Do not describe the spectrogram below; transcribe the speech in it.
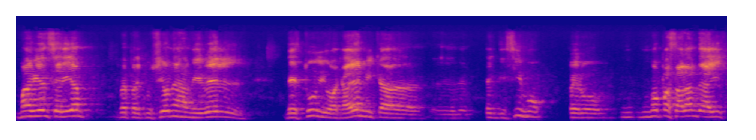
más bien serían repercusiones a nivel de estudio académica, eh, de tecnicismo, pero no pasarán de ahí,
